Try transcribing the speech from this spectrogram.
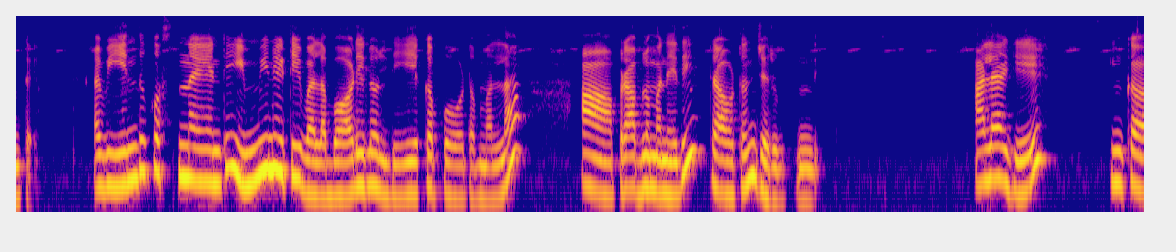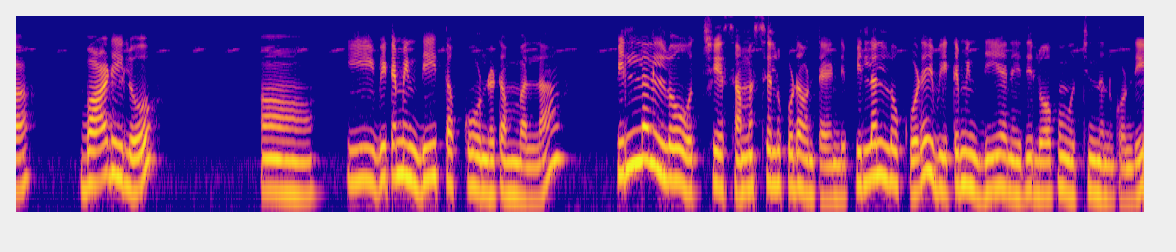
ఉంటాయి. అవి ఎందుకు వస్తున్నాయి అంటే ఇమ్యూనిటీ వాళ్ళ బాడీలో లేకపోవటం వల్ల ఆ ప్రాబ్లం అనేది రావటం జరుగుతుంది. అలాగే ఇంకా బాడీలో ఈ విటమిన్ డి తక్కువ ఉండటం వల్ల పిల్లల్లో వచ్చే సమస్యలు కూడా ఉంటాయండి. పిల్లల్లో కూడా ఈ విటమిన్ డి అనేది లోపం వచ్చిందనుకోండి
